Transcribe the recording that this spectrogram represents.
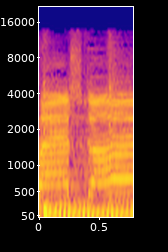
Past I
